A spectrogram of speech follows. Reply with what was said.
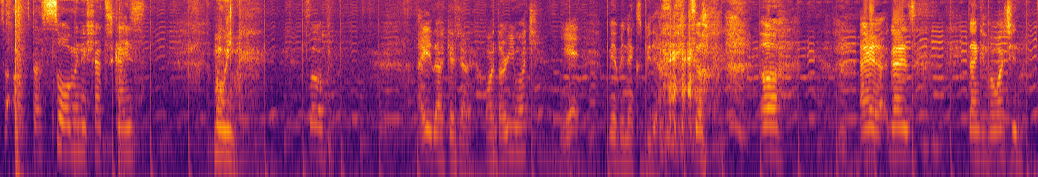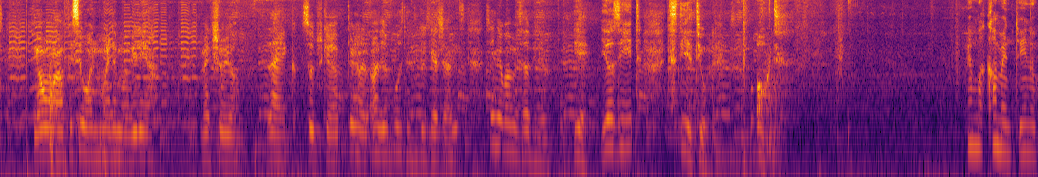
So after so many shots, guys, my win. So I that question. Want a rematch? Yeah. Maybe next video. so uh I guys, thank you for watching. If you want to see one more of my video, make sure you like, subscribe, turn on all your post notifications so you never miss a video. Yeah, you see it. Stay tuned. We're out. Remember comment, you know.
